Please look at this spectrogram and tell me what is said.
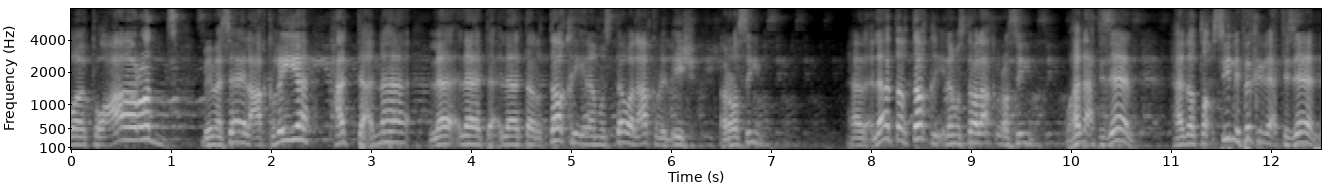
وتعارض بمسائل عقلية حتى أنها لا, لا, لا ترتقي إلى مستوى العقل الإيش؟ الرصين. لا ترتقي إلى مستوى العقل الرصين. وهذا اعتزال. هذا تأصيل لفكر الاعتزال.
